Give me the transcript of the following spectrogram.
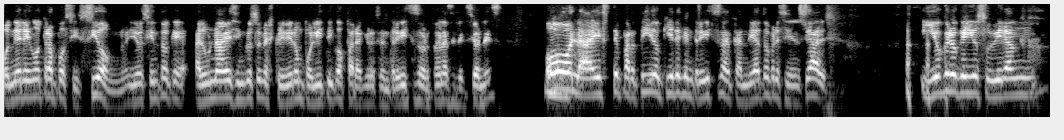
poner en otra posición. ¿no? Yo siento que alguna vez incluso me escribieron políticos para que los entreviste, sobre todo en las elecciones. Mm. Hola, este partido quiere que entrevistes al candidato presidencial. Y yo creo que ellos hubieran,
